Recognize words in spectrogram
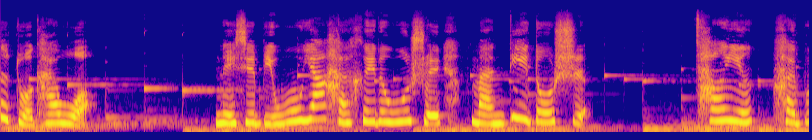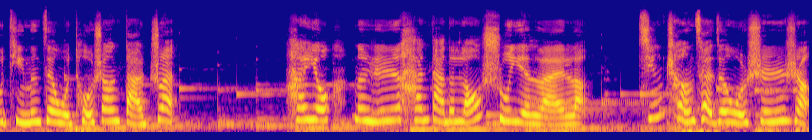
地躲开我。那些比乌鸦还黑的污水满地都是。苍蝇还不停的在我头上打转，还有那人人喊打的老鼠也来了，经常踩在我身上。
